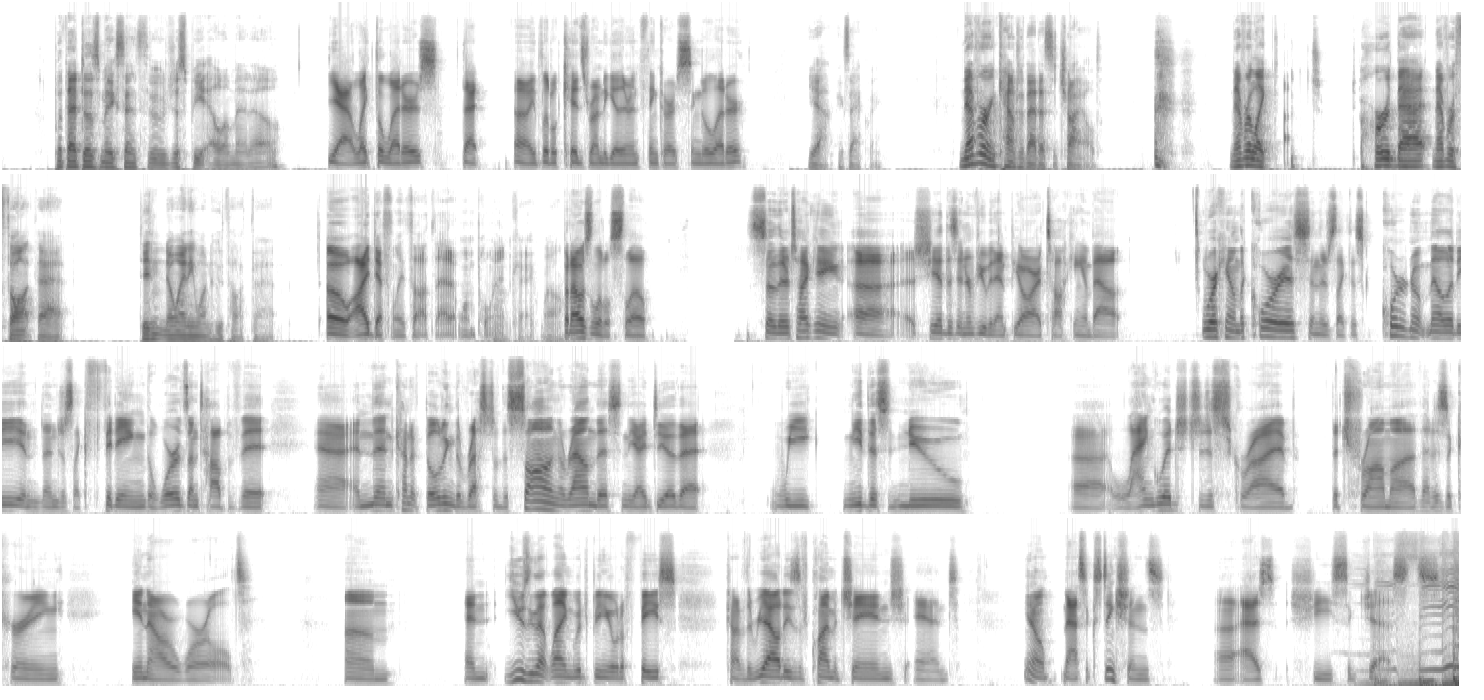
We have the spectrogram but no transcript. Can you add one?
but that does make sense that it would just be elemento. Yeah, like the letters that uh, little kids run together and think are a single letter. Yeah, exactly. Never encountered that as a child. never like heard that, never thought that. Didn't know anyone who thought that. Oh, I definitely thought that at one point. Okay, well. but I was a little slow. So they're talking. Uh, she had this interview with NPR talking about working on the chorus, and there's like this quarter note melody, and then just like fitting the words on top of it, uh, and then kind of building the rest of the song around this, and the idea that we need this new uh, language to describe the trauma that is occurring in our world. Um, and using that language, being able to face kind of the realities of climate change and, you know, mass extinctions, uh, as she suggests.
